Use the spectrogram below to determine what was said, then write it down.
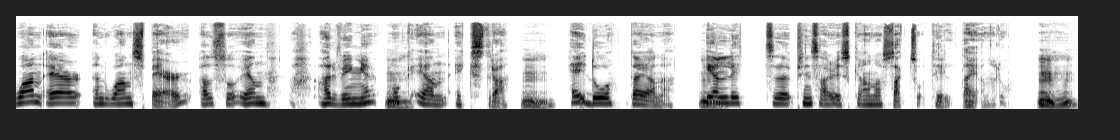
One Heir and One Spare, alltså en arvinge och en extra. Mm. Hej då Diana. Enligt eh, prins Harry ska han ha sagt så till Diana då. Mm.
